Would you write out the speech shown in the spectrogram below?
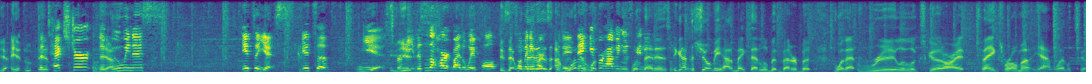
Yeah, it, the it- texture, the yeah. gooiness, it's a yes. It's a yes for me. This is a heart, by the way, Paul. Is that so what many that is? I'm today. Thank you for having us, what that is. You're gonna have to show me how to make that a little bit better. But boy, that really looks good. All right, thanks, Roma. Yeah, boy, it looks good.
